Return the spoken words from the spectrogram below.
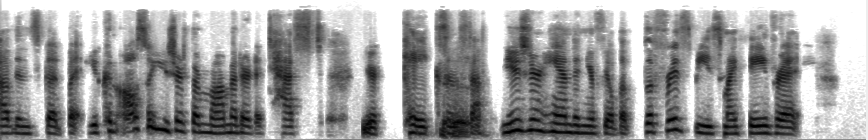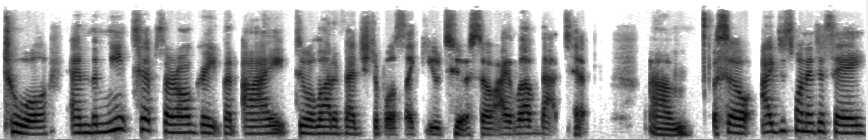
oven's good, but you can also use your thermometer to test your cakes and stuff. Use your hand and your feel. But the frisbee is my favorite tool. And the meat tips are all great, but I do a lot of vegetables like you too. So I love that tip. Um, so I just wanted to say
